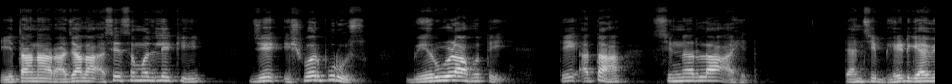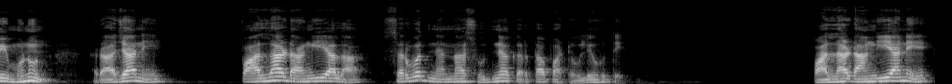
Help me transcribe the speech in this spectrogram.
येताना राजाला असे समजले की जे ईश्वर पुरुष वेरुळला होते ते आता सिन्नरला आहेत. त्यांची भेट घ्यावी म्हणून राजाने पाल्हा डांगियाला सर्वज्ञांना शोधण्याकरता पाठवले होते. पाल्हाडांगियाने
